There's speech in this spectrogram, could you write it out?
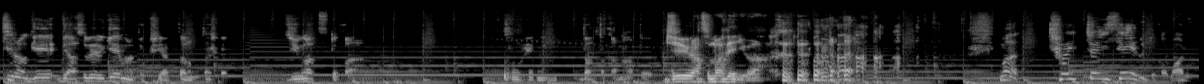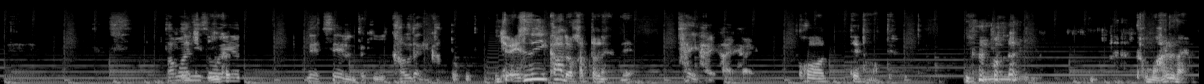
チのゲーで遊べるゲームの特集やったのも確か10月とか、その辺だったかなと。10月までには。まあ、ちょいちょいセールとかもあるんで、たまにそういう、ね、セールの時に買うだけ買っとく。一応 SD カードは買ったんだよね。はいはいはいはい。そこで止まってる。うん止まるなよ。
